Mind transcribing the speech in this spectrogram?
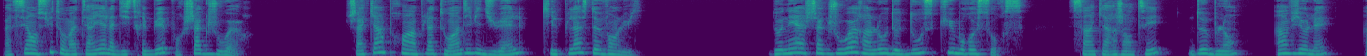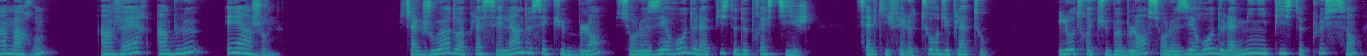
Passez ensuite au matériel à distribuer pour chaque joueur. Chacun prend un plateau individuel qu'il place devant lui. Donnez à chaque joueur un lot de 12 cubes ressources, 5 argentés, 2 blancs, un violet, un marron, un vert, un bleu et un jaune. Chaque joueur doit placer l'un de ces cubes blancs sur le zéro de la piste de prestige, celle qui fait le tour du plateau, et l'autre cube blanc sur le zéro de la mini-piste plus 100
